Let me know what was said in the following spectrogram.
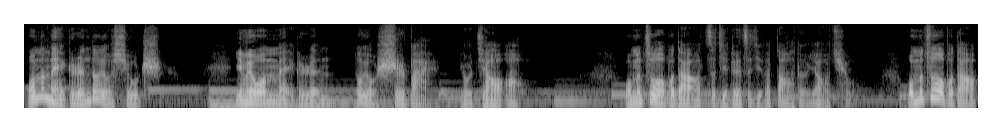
我们每个人都有羞耻，因为我们每个人都有失败，有骄傲。我们做不到自己对自己的道德要求，我们做不到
